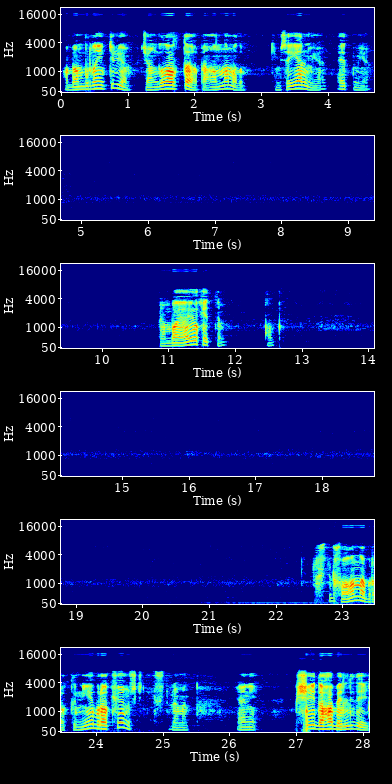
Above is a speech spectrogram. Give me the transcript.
Ha ben buradan ittiriyorum. Jungle altta. Ben anlamadım. Kimse gelmiyor. Etmiyor. Ben bayağı yok ettim. Hop. Tutuştur falan da bıraktı. Niye bırakıyorsunuz ki tutuştur hemen? Yani bir şey daha belli değil.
